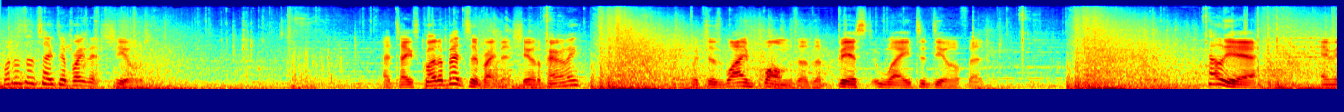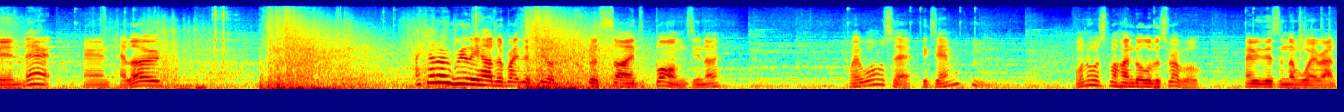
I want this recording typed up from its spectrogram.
What does it take to break that shield? It takes quite a bit to break that shield, apparently. Which is why bombs are the best way to deal with it. Hell yeah. Aim in there. And hello. I don't know really how to break the shield besides bombs, you know? Wait, what was that? Examine? Hmm. I wonder what's behind all of this rubble. Maybe there's another way around.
